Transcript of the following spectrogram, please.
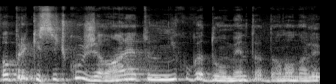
Въпреки всичко, желанието никога до момента дано, нали,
